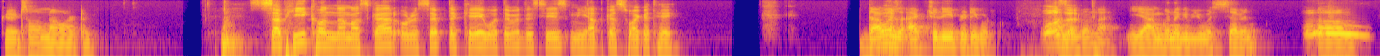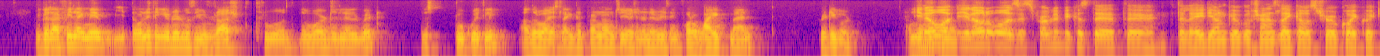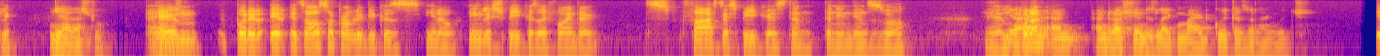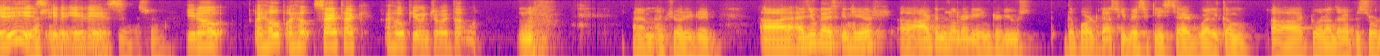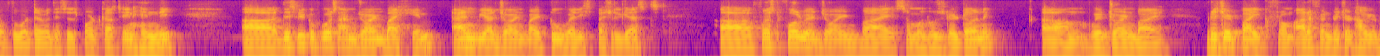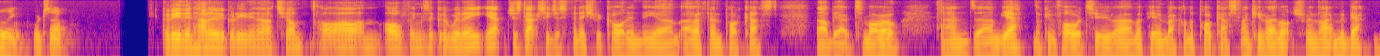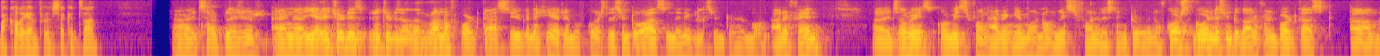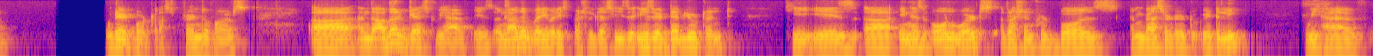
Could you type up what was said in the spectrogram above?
Okay, it's on now, Artem. Sabhi kon namaskar or recepta ke whatever this is mi apka swagat hai. That was actually pretty good. Was I'm it? not gonna lie. Yeah, I'm gonna give you a seven. Um, because I feel like maybe the only thing you did was you rushed through the words a little bit, just too quickly. Otherwise, like the pronunciation and everything for a white man, pretty good. I'm you know what? You know what it was? It's probably because the the the lady on Google Translate goes through quite quickly. Yeah, that's true. Um, but it, it it's also probably because you know English speakers I find are faster speakers than than Indians as well. Um, yeah, but and, I- and and Russian is like mad quick as a language. it is Russian it, it is. So. You know, I hope I hope Sartak, I hope you enjoyed that one. Mm. I'm, I'm sure he did. Uh, as you guys can hear, uh, Artem has already introduced the podcast. He basically said, Welcome uh, to another episode of the Whatever This Is podcast in Hindi. Uh, this week, of course, I'm joined by him, and we are joined by two very special guests. Uh, first of all, we're joined by someone who's returning. Um, we're joined by Richard Pike from RFN. Richard, how you doing? What's up? Good evening, Harry. Good evening, Artyom. All, all, um, all things are good with me. Yep, just actually just finished recording the um, OFM podcast. That'll be out tomorrow. And um, yeah, looking forward to um, appearing back on the podcast. Thank you very much for inviting me back, back on again for a second time. Uh, it's our pleasure. And uh, yeah, Richard is Richard is on the run of podcasts, so you're gonna hear him, of course, listen to us, and then you can listen to him on RFN. Uh, it's always always fun having him on, always fun listening to, and of course, go and listen to the RFN podcast. Um, great podcast, friends of ours. Uh, and the other guest we have is another very very special guest. He's a, he's a debutant. He is, uh, in his own words, Russian football's ambassador to Italy. We have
